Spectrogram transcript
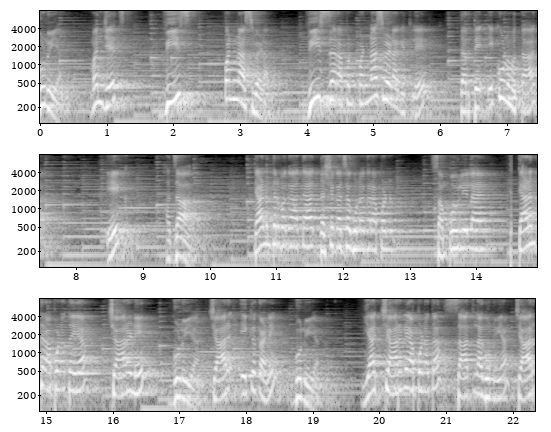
गुणूया. म्हणजेच वीस पन्नास वेळा. वीस जर आपण पन्नास वेळा घेतले तर ते एकूण होतात एक हजार. त्यानंतर बघा आता दशकाचा गुणाकार आपण संपवलेला आहे. त्यानंतर आपण आता या चारने गुणूया. चार एककाने गुणूया. या चारने आपण आता सातला गुणूया. चार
